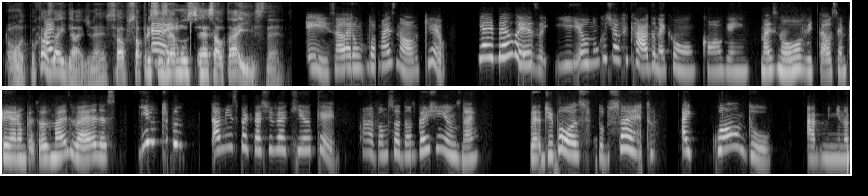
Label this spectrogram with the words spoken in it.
Pronto, por causa Aí- da idade, né? Só, só precisamos ressaltar isso, né? Isso, ela era um pouco mais nova que eu. E aí, beleza. E eu nunca tinha ficado, né, com, com alguém mais novo e tal. Sempre eram pessoas mais velhas. E eu, tipo, a minha expectativa é que, ok, ah, vamos só dar uns beijinhos, né? De boas, tudo certo. Aí, quando a menina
